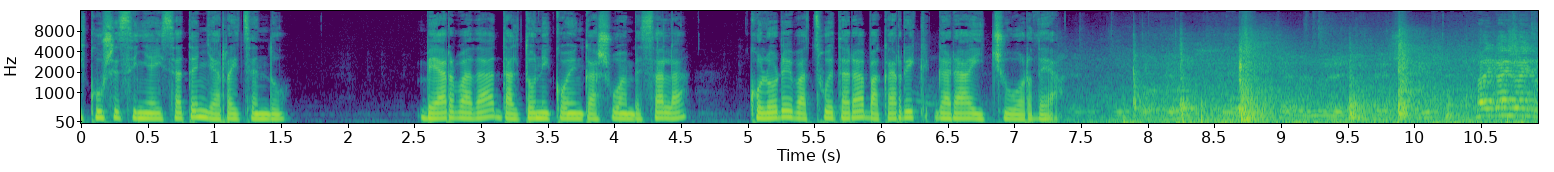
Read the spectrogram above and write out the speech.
ikusezina izaten jarraitzen du. Behar bada daltonikoen kasuan bezala, kolore batzuetara bakarrik gara itxu ordea. Bai, bai, bai, bai.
